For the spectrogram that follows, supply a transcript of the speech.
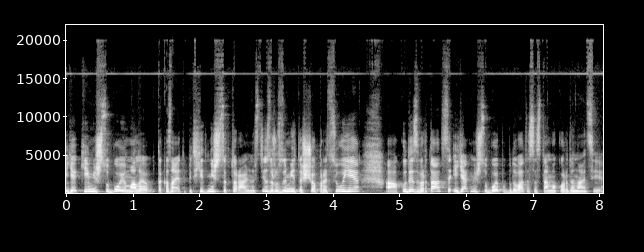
які між собою мали така, знаєте, підхід міжсекторальності, зрозуміти, що працює, а, куди звертатися і як між собою побудувати систему координації.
